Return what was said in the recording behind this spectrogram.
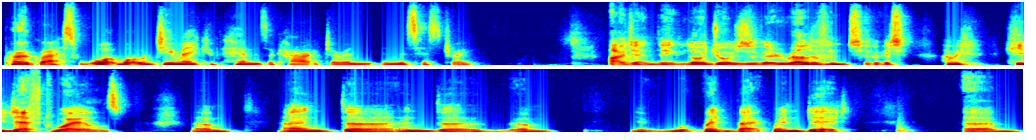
progress. What, what would you make of him as a character in, in this history? I don't think Lloyd George is very relevant to it. I mean, he left Wales um, and uh, and uh, um, went back when dead. Um,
